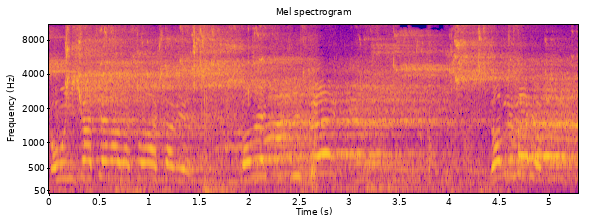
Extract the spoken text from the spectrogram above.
Komunikacja na nakładach tam jest. Ciszek! Dobry Mario!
